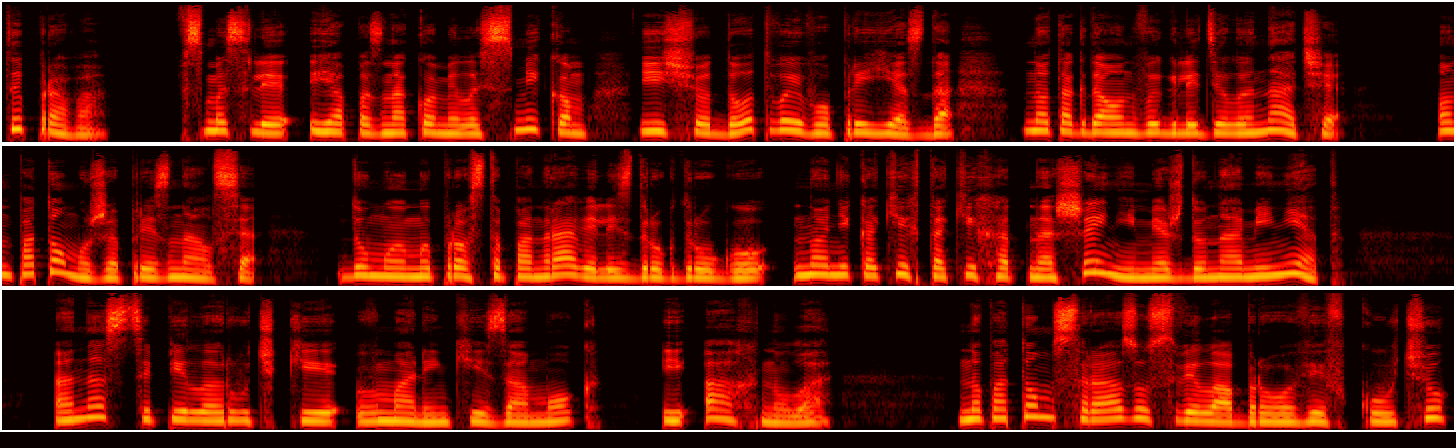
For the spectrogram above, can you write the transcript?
ты права. В смысле, я познакомилась с Миком еще до твоего приезда, но тогда он выглядел иначе — он потом уже признался. Думаю, мы просто понравились друг другу, но никаких таких отношений между нами нет. Она сцепила ручки в маленький замок и ахнула, но потом сразу свела брови в кучу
